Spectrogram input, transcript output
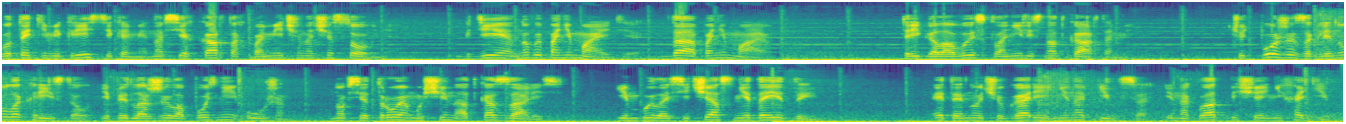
Вот этими крестиками на всех картах помечена часовня. Где, ну вы понимаете. Да, понимаю». Три головы склонились над картами. Чуть позже заглянула Кристал и предложила поздний ужин, но все трое мужчин отказались. Им было сейчас не до еды. Этой ночью Гарри не напился и на кладбище не ходил.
